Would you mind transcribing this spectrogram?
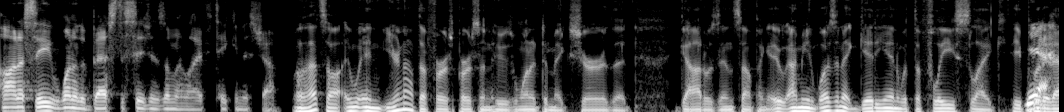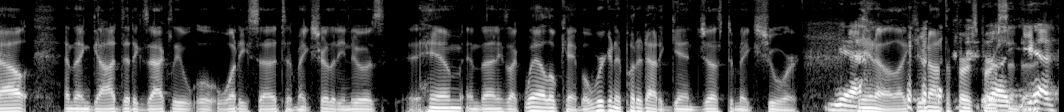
honestly one of the best decisions of my life taking this job. Well, that's all. And you're not the first person who's wanted to make sure that God was in something. It, I mean, wasn't it Gideon with the fleece? Like he put yeah. it out, and then God did exactly what he said to make sure that he knew it was him. And then he's like, "Well, okay, but we're going to put it out again just to make sure." Yeah, you know, like you're not the first person. to, yeah,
